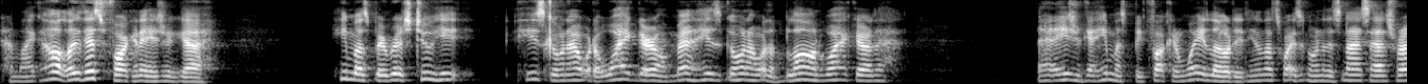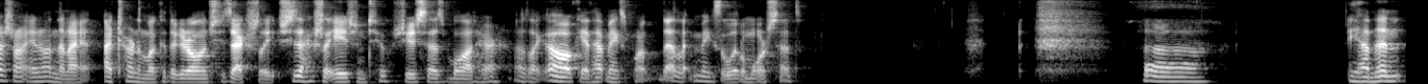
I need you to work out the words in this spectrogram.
and I'm like, oh look at this fucking Asian guy, he must be rich too. He he's going out with a white girl, man. He's going out with a blonde white girl. That, Asian guy, he must be fucking way loaded. You know, that's why he's going to this nice ass restaurant. You know, and then I, I turn and look at the girl, and she's actually she's actually Asian too. She just has blonde hair. I was like, oh okay, that makes more that makes a little more sense. Uh, yeah, and then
